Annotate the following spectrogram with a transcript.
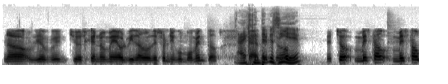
No, yo, es que no me he olvidado de eso en ningún momento. Hay gente que sí, ¿eh? De hecho, me he, estado, me, he estado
